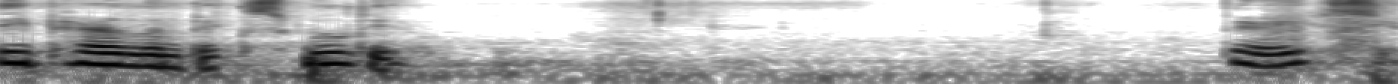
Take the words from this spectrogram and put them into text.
the Paralympics will do very soon.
